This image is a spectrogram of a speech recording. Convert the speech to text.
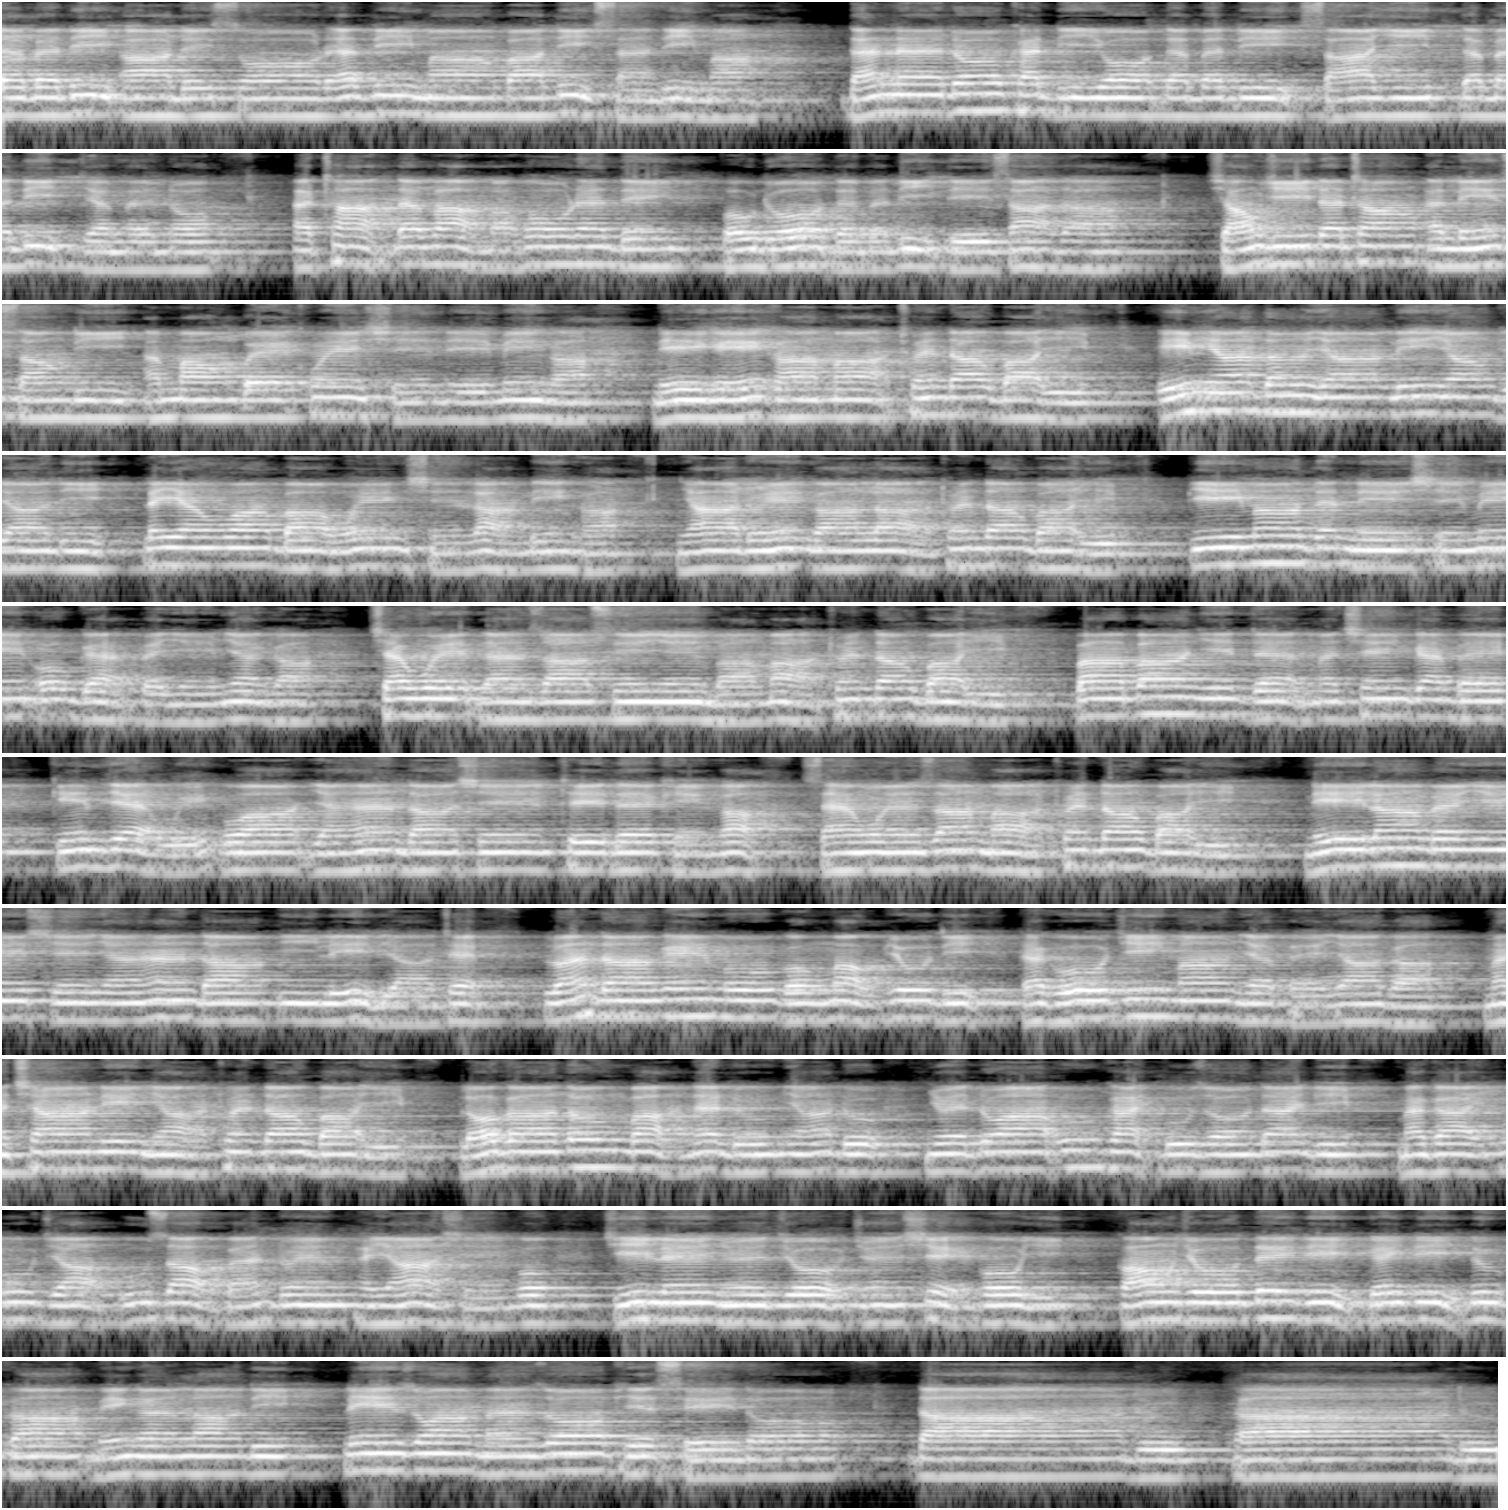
တပတိအာဒိသောရတိမာပါတိသန္တိမာတဏ္ဍတောခတ္တိယောတပတိစာယီတပတိယမနောအထတဗ္ဗမဟောရတိဗုဒ္ဓောတပတိတေသသာရောင်ကြီးတထောင်အလင်းဆောင်ဒီအမောင်ပဲခွင်းရှင်နေမင်းကနေခေခါမထွန်းတောက်ပါ၏ အေးမြတံယာလင်းရောင်ပြသည်လျံဝါပါဝင်းရှင်လာမင်းကညာတွင်ကာလထွန်းတောက်ပါ၏ပြေမတနေရှင်မင်းဩဃပယင်မြတ်ကချက်ဝဲတန်စာဆင်းရင်ပါမထွန်းတောက်ပါ၏ပါပါညစ်တဲ့မချင်းကပ်ပဲ ကင်းပြက်ဝေကွာယဟန္တာရှင်ထေသခင်ကသံဝင်စားမှထွန်းတောက်ပါ၏နေလာဘယင်ရှင်ယဟန္တာဤလေးပြာထက်လွမ်းတာကင်းမူကုံမောက်ပြိုးသည့်တကိုကြီးမှမြတ်ပေရာကမချာနေညထွန်းတောက်ပါ၏ လောကသုံးပါးနဲ့လူများတို့ညွယ်တွားဥခိုက်ပူဇော်တိုက်သည်မကိုက်ပူကြပူဆောက်ပန်းတွင်ဖယားရှင်ကိုကြည်လင်ညွယ်ကြောကျွင်ရှိကိုဤကောင်းကျိုသိတ္တိဂိတ္တိဒုက္ခမင်္ဂလာသည်လင်းစွာမှန်သောဖြစ်စေသောသာဓုသာဓုသာဓု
